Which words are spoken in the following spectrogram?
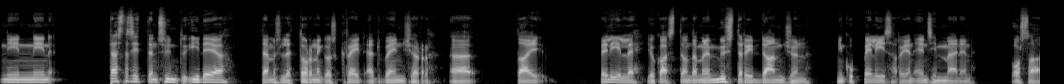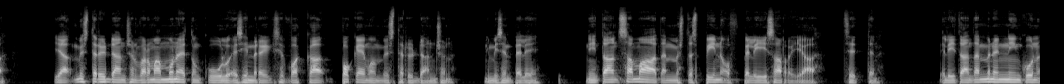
niin, niin tästä sitten syntyi idea tämmöiselle Tornicos Great Adventure äh, tai pelille, joka sitten on tämmöinen Mystery Dungeon niin kuin pelisarjan ensimmäinen osa. Ja Mystery Dungeon varmaan monet on kuullut esimerkiksi vaikka Pokemon Mystery Dungeon nimisen peliin. Niin tämä on samaa tämmöistä spin-off-pelisarjaa sitten. Eli tämä on tämmöinen niin kuin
